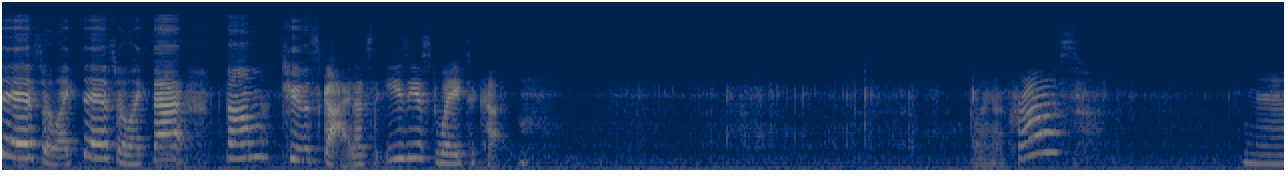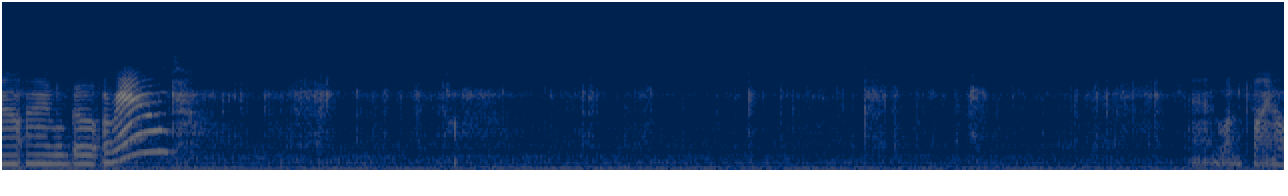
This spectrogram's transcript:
this or like this or like that. Thumb to the sky. That's the easiest way to cut. Going across. Now I will go around. final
